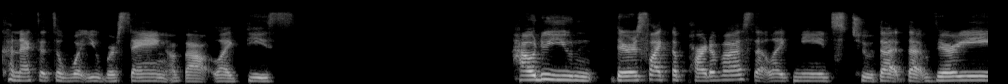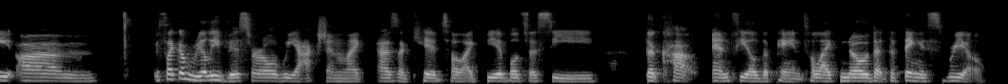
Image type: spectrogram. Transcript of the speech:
connected to what you were saying about like these how do you there's like the part of us that like needs to that that very um it's like a really visceral reaction like as a kid to like be able to see the cut and feel the pain to like know that the thing is real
